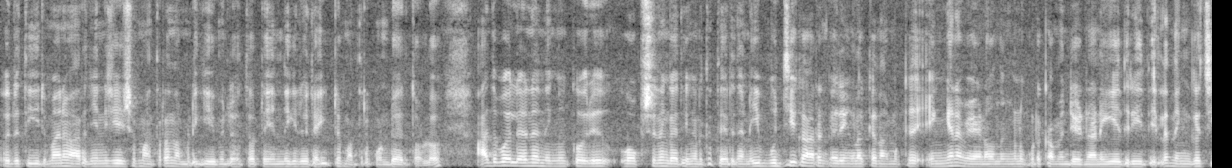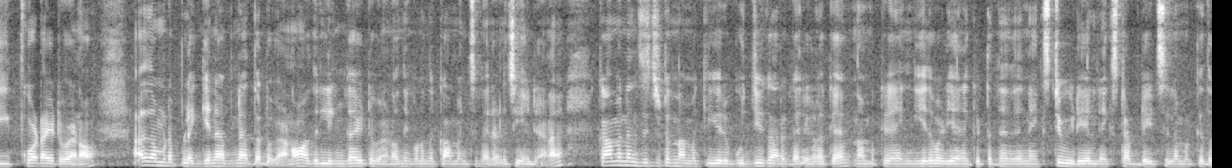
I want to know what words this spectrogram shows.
ഒരു തീരുമാനം അറിഞ്ഞതിന് ശേഷം മാത്രം നമ്മുടെ ഗെയിമിലത്തോട്ട് എന്തെങ്കിലും ഒരു ഐറ്റം മാത്രം കൊണ്ടുവരത്തുള്ളൂ. അതുപോലെ തന്നെ നിങ്ങൾക്ക് ഒരു ഓപ്ഷനും കാര്യങ്ങളൊക്കെ തരുന്നതാണ്. ഈ ബുജി കാറും കാര്യങ്ങളൊക്കെ നമുക്ക് എങ്ങനെ വേണോ നിങ്ങളും കൂടെ കമന്റ് ചെയ്യേണ്ടതാണ് ഏത് രീതിയിൽ നിങ്ങൾക്ക് ചീപ്പ് കോഡായിട്ട് വേണോ അത് നമ്മുടെ പ്ലഗിൻ ആപ്പിനകത്തോട്ട് വേണോ അത് ലിങ്കായിട്ട് വേണോ നിങ്ങളൊന്ന് കമന്റ്സ് കാര്യങ്ങൾ ചെയ്യേണ്ടതാണ്. കമന്റ് അനുസരിച്ചിട്ട് നമുക്ക് ഈ ഒരു ബുജി കാറും കാര്യങ്ങളൊക്കെ നമുക്ക് ഏത് വഴിയാണ് കിട്ടുന്നത് നെക്സ്റ്റ് വീഡിയോയിൽ നെക്സ്റ്റ് അപ്ഡേറ്റ്സിൽ നമുക്ക് ഇത്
